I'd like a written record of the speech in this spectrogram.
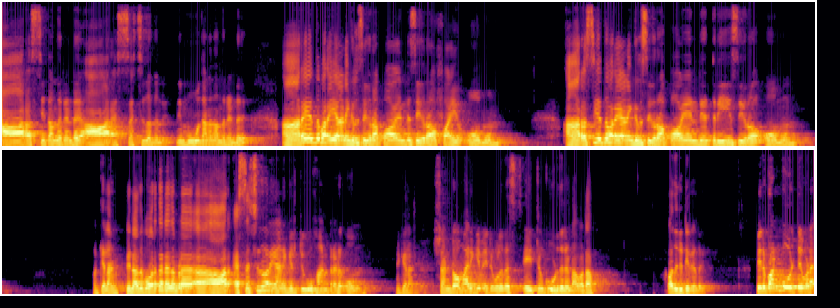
ആർ എസ് സി തന്നിട്ടുണ്ട്. ആർ എസ് എച്ച് തന്നിട്ടുണ്ട്. ഈ മൂന്നെണ്ണം തന്നിട്ടുണ്ട്. ആർ എ എന്ന് പറയുകയാണെങ്കിൽ സീറോ പോയിന്റ് സീറോ ഫൈവ് ഓമും. ആർ എസ് സി എന്ന് പറയുകയാണെങ്കിൽ സീറോ പോയിന്റ് ത്രീ സീറോ ഓമും. ഓക്കെ അല്ല? പിന്നെ അതുപോലെ തന്നെ നമ്മുടെ ആർ എസ് എച്ച് എന്ന് പറയുകയാണെങ്കിൽ ടു ഹൺഡ്രഡ് ഓം. ഓക്കെ അല്ല? ഷണ്ടോമായിരിക്കും ഏറ്റവും കൂടുതൽ ഏറ്റവും കൂടുതൽ ഉണ്ടാവും കേട്ടോ. അപ്പോൾ അത് കിട്ടിയിട്ടുണ്ട്. പിന്നെ വൺ വോൾട്ട് ഇവിടെ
